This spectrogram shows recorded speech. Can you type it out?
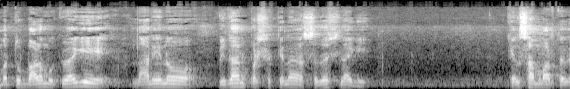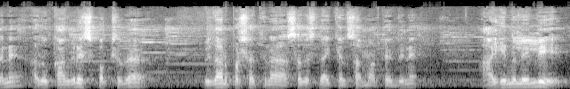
ಮತ್ತು ಬಹಳ ಮುಖ್ಯವಾಗಿ ನಾನೇನು ವಿಧಾನ ಪರಿಷತ್ತಿನ ಸದಸ್ಯನಾಗಿ ಕೆಲಸ ಮಾಡ್ತಾ ಇದ್ದೇನೆ. ಅದು ಕಾಂಗ್ರೆಸ್ ಪಕ್ಷದ ವಿಧಾನ ಪರಿಷತ್ತಿನ ಸದಸ್ಯನಾಗಿ ಕೆಲಸ ಮಾಡ್ತಾ ಇದ್ದೇನೆ. ಆ ಹಿನ್ನೆಲೆಯಲ್ಲಿ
